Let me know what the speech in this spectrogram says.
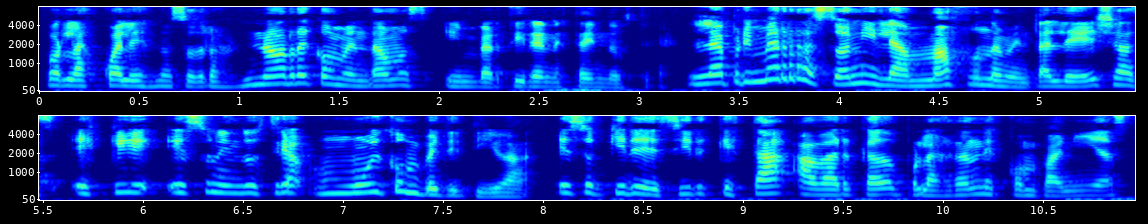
por las cuales nosotros no recomendamos invertir en esta industria. La primera razón y la más fundamental de ellas es que es una industria muy competitiva. Eso quiere decir que está abarcado por las grandes compañías,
